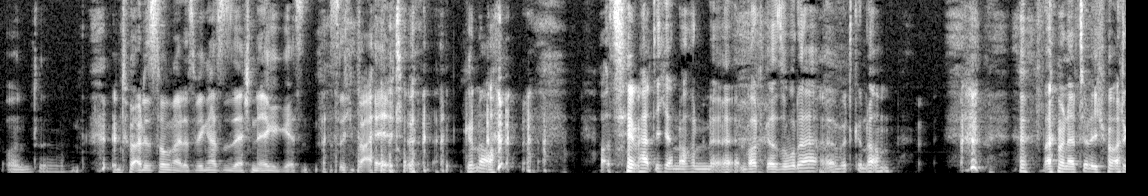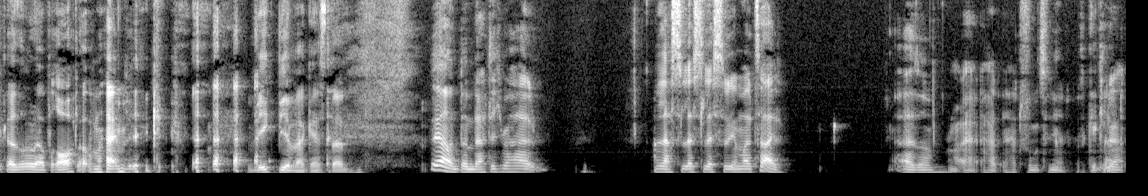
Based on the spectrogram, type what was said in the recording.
Und äh, Du hattest Hunger, deswegen hast du sehr schnell gegessen. Hast dich beeilt. genau. Außerdem hatte ich ja noch einen, äh, einen Wodka-Soda äh, mitgenommen. Weil man natürlich Wodka-Soda braucht auf dem Heimweg. Wegbier war gestern. Ja, und dann dachte ich mir halt, lass, lässt, lässt du dir mal Zeit. Also, Äh, Hat, hat funktioniert, hat Ja. geklappt.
